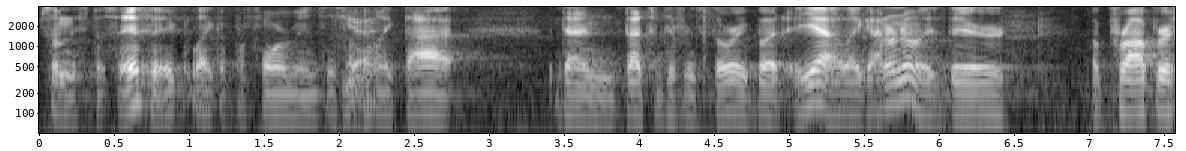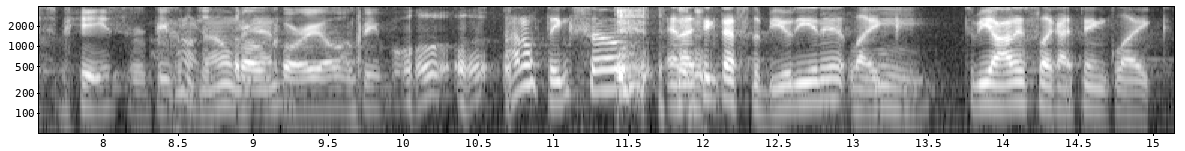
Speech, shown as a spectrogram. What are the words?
something specific, like a performance or something Yeah. like that, then that's a different story. But yeah, like I don't know, is there a proper space for people to just know, throw man. choreo on people? I don't think so, and I think that's the beauty in it. Like, Mm. to be honest, like I think like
